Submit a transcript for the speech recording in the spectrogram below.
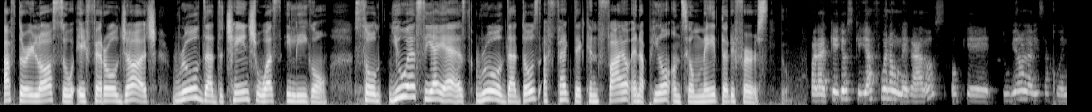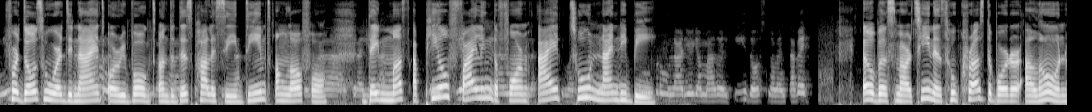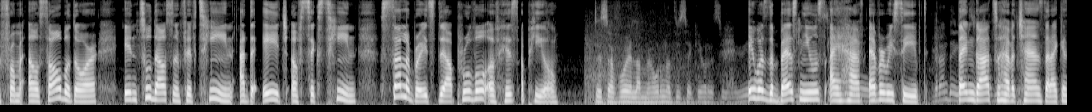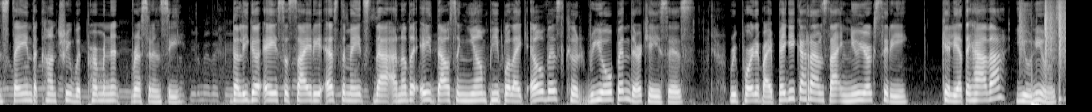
After a lawsuit, a federal judge ruled that the change was illegal. So USCIS ruled that those affected can file an appeal until May 31st. For those who were denied or revoked under this policy deemed unlawful, they must appeal filing the Form I-290B. Elvis Martinez, who crossed the border alone from El Salvador in 2015 at the age of 16, celebrates the approval of his appeal. It was the best news I have ever received. Thank God to have a chance that I can stay in the country with permanent residency. The Legal Aid Society estimates that another 8,000 young people like Elvis could reopen their cases. Reported by Peggy Carranza in New York City. Kelia Tejada, U News.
